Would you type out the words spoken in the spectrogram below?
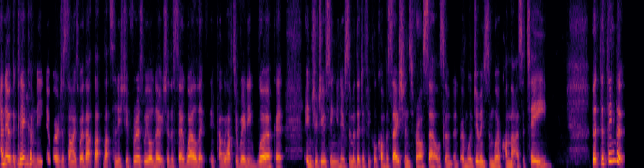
I know the Clear mm-hmm. Company, you know, we're at a size where that, that that's an issue for us. We all know each other so well that it can we have to really work at introducing, you know, some of the difficult conversations for ourselves, and, and we're doing some work on that as a team. But the thing that,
